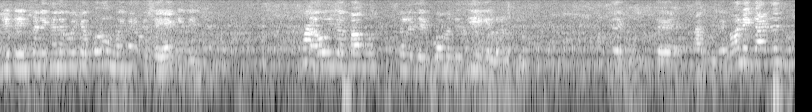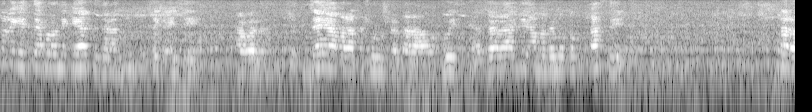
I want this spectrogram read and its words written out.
যে টেনশন এখানে বসে করুম ওইখানে বসে একই টেনশন তা ওই যে বাবু চলে যাব আমাদের দিয়ে গেল আর কি। অনেক গার্জেন চলে গেছে আবার অনেকে আছে যারা দূর দূর থেকে আইছে আবার যাই আবার একটা সমস্যা তারা হয়েছে। আর যারা যে আমাদের মতো কাছে তারা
